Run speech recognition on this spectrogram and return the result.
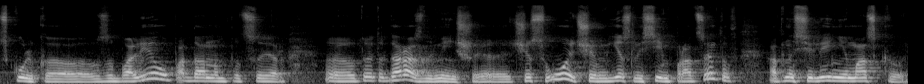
сколько заболело по данным ПЦР, э, то это гораздо меньшее число, чем если 7% от населения Москвы.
